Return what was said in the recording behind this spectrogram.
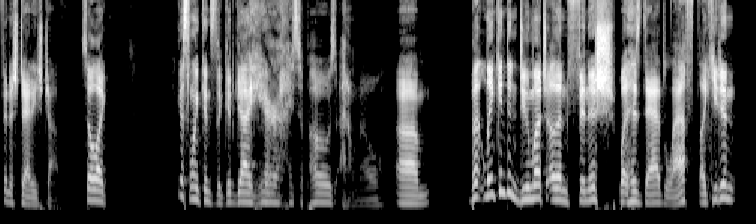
finished daddy's job. So, like, I guess Lincoln's the good guy here, I suppose. I don't know. Um, but Lincoln didn't do much other than finish what his dad left. Like, he didn't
